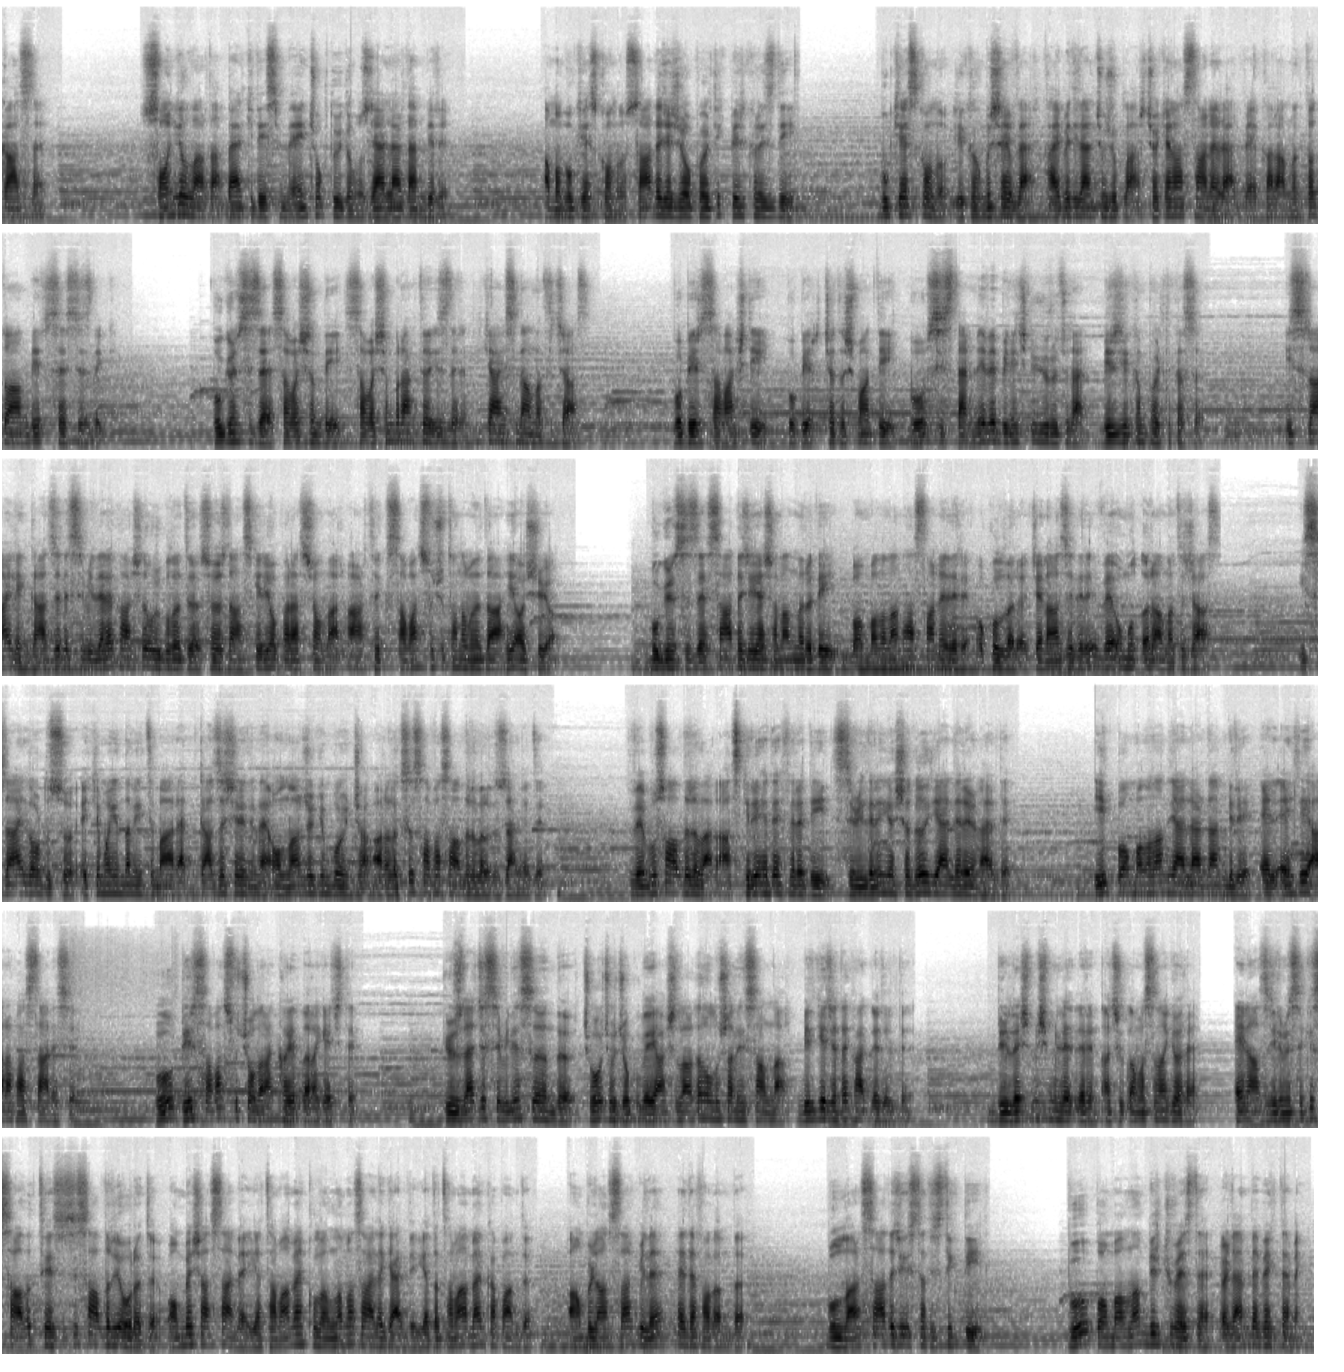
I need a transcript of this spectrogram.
Gazze. Son yıllarda belki de ismini en çok duyduğumuz yerlerden biri. Ama bu kez konu sadece jeopolitik bir kriz değil. Bu kez konu yıkılmış evler, kaybedilen çocuklar, çöken hastaneler ve karanlıkta doğan bir sessizlik. Bugün size savaşın değil, savaşın bıraktığı izlerin hikayesini anlatacağız. Bu bir savaş değil, bu bir çatışma değil, bu sistemli ve bilinçli yürütülen bir yıkım politikası. İsrail'in Gazze'de sivillere karşı uyguladığı sözde askeri operasyonlar artık savaş suçu tanımını dahi aşıyor. Bugün size sadece yaşananları değil, bombalanan hastaneleri, okulları, cenazeleri ve umutları anlatacağız. İsrail ordusu Ekim ayından itibaren Gazze şeridine onlarca gün boyunca aralıksız hava saldırıları düzenledi. Ve bu saldırılar askeri hedeflere değil, sivillerin yaşadığı yerlere yöneldi. İlk bombalanan yerlerden biri El Ehli Arap Hastanesi. Bu bir savaş suçu olarak kayıtlara geçti. Yüzlerce sivilin sığındığı çoğu çocuk ve yaşlılardan oluşan insanlar bir gecede katledildi. Birleşmiş Milletler'in açıklamasına göre en az 28 sağlık tesisi saldırıya uğradı. 15 hastane ya tamamen kullanılamaz hale geldi ya da tamamen kapandı. Ambulanslar bile hedef alındı. Bunlar sadece istatistik değil. Bu bombalanan bir küvezde ölen bebek demek.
